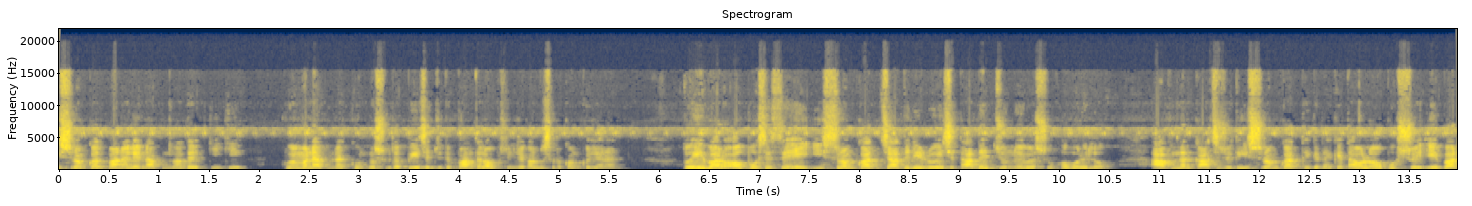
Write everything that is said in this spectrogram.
ইশ্রম কার্ড বানালেন আপনাদের কি কি মানে আপনারা কোন কোন সুবিধা পেয়েছেন? যদি পান তাহলে অবশ্যই কমেন্ট করে জানান। তো এবার অবশেষে এই ইশ্রম কার্ড যাদেরই রয়েছে তাদের জন্য এবার সুখবর এলো। আপনার কাছে যদি ইশ্রম কার্ড থেকে থাকে, তাহলে অবশ্যই এবার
